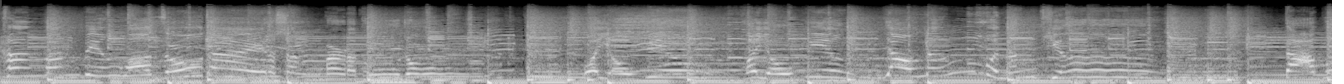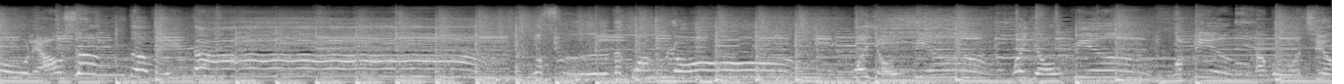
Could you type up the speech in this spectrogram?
看完病，我走在了上班的途中。我有病，我有病，药能不能停？大不了生的伟大，我死的光荣。我有病，我有病，我病得不轻。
